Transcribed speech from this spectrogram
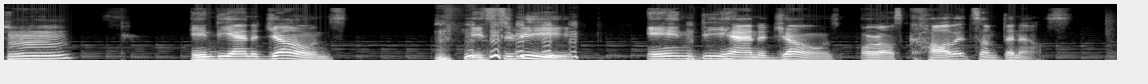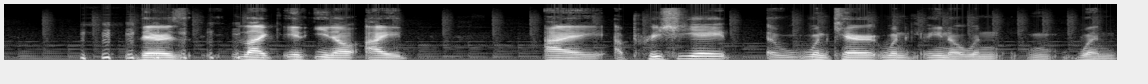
hmm Indiana Jones needs to be Indiana Jones, or else call it something else. There's like it, you know, I I appreciate uh, when char- when you know when when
